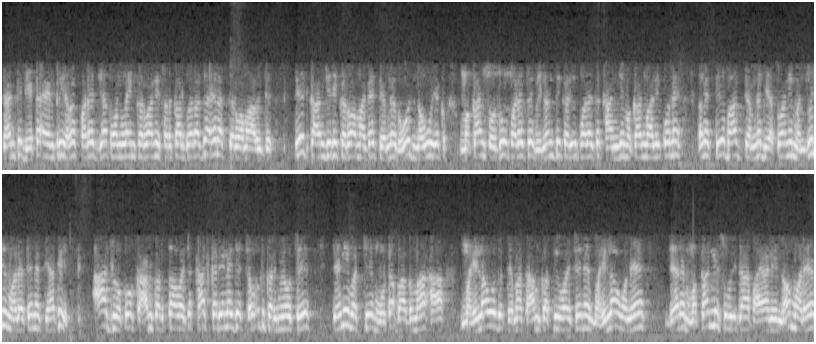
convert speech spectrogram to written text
કારણ કે ડેટા એન્ટ્રી હવે ફરજિયાત ઓનલાઈન કરવાની સરકાર દ્વારા જાહેરાત કરવામાં આવી છે. તે જ કામગીરી કરવા માટે તેમને રોજ નવું એક મકાન શોધવું પડે છે, વિનંતી કરવી પડે છે ખાનગી મકાન માલિકોને અને તે બાદ તેમને બેસવાની મંજૂરી મળે છે અને ત્યાંથી આ જ લોકો કામ કરતા હોય છે. ખાસ કરીને જે ચૌદ કર્મીઓ છે તેની વચ્ચે મોટા ભાગમાં આ મહિલાઓ જ તેમાં કામ કરતી હોય છે ને મહિલાઓને જ્યારે મકાનની સુવિધા પાયાની ન મળે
